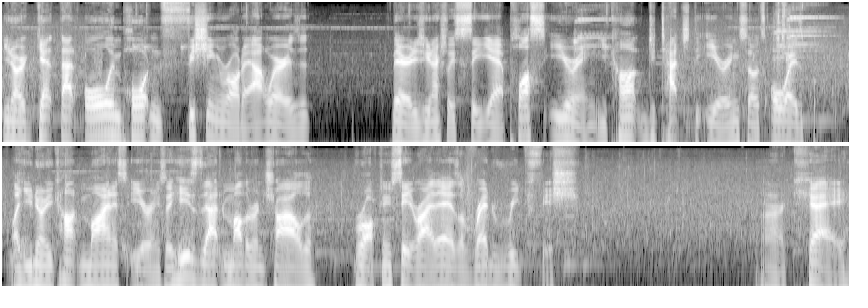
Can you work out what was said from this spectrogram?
you know, get that all-important fishing rod out. Where is it? There it is, you can actually see, yeah, plus earring. You can't detach the earring, so it's always, like, you know, you can't minus earring. So here's that mother and child rock. And you see it right there, is a red reek fish. Okay.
